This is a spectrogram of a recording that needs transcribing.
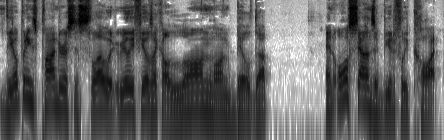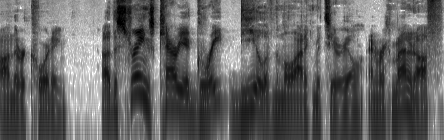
The opening's ponderous and slow. It really feels like a long, long build up. And all sounds are beautifully caught on the recording. Uh, the strings carry a great deal of the melodic material, and Rachmaninoff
